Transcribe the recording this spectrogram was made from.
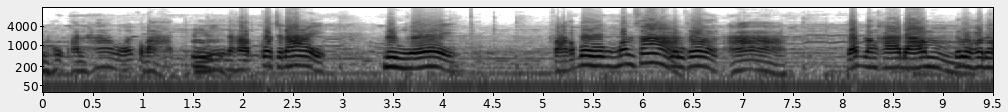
16,500 กว่าบาทนี้นะครับ ก็จะได้หนึ่งเลย ฝากระโปรงมอนซ่ามันก็อ่าแรปหลังคาดเป็นราคาด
